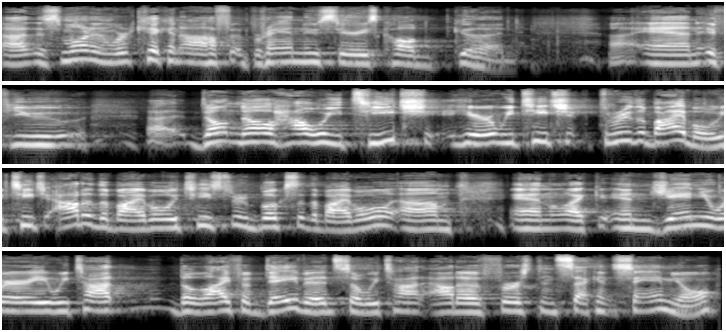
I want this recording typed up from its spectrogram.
Uh, this morning, we're kicking off a brand new series called Good. Uh, and if you uh, don't know how we teach here, we teach through the Bible. We teach out of the Bible. We teach through books of the Bible. Um, and like in January, we taught the life of David, so we taught out of 1st and 2nd Samuel.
